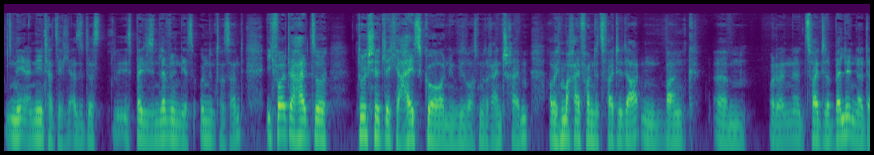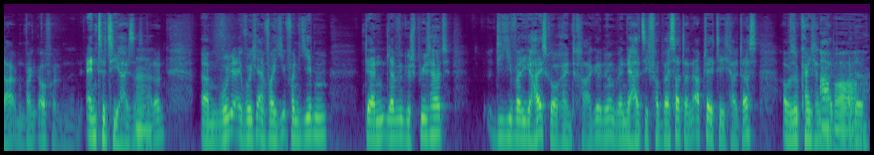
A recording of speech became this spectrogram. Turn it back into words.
nee, nee, tatsächlich. Also das ist bei diesen Leveln jetzt uninteressant. Ich wollte halt so durchschnittliche Highscore und irgendwie sowas mit reinschreiben, aber ich mache einfach eine zweite Datenbank ähm, oder eine zweite Tabelle in der Datenbank auf, oder eine Entity heißt es mhm. ja dann, ähm, wo, wo ich einfach von jedem, der ein Level gespielt hat, die jeweilige Highscore reintrage. Ne? Und wenn der halt sich verbessert, dann update ich halt das. Aber so kann ich dann halt Aber halt alle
